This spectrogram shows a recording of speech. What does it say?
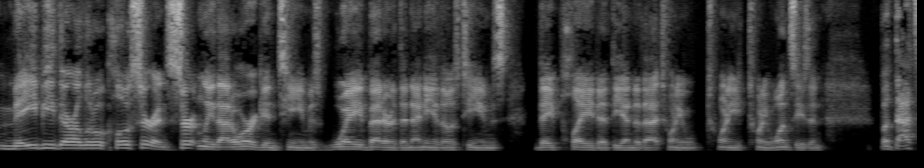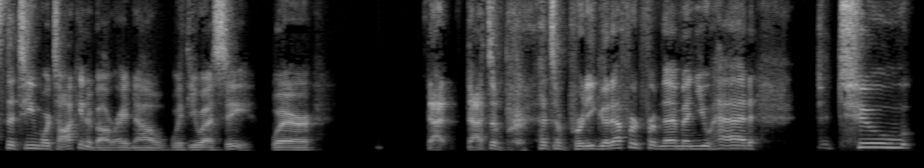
maybe they're a little closer. And certainly that Oregon team is way better than any of those teams they played at the end of that 20, 2021 season. But that's the team we're talking about right now with USC, where that that's a that's a pretty good effort from them. And you had two,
